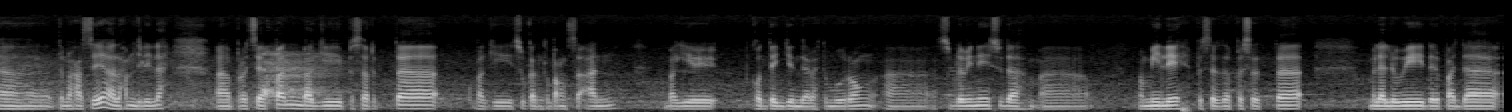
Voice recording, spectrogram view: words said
Uh, terima kasih. Alhamdulillah uh, persiapan bagi peserta bagi sukan kebangsaan bagi kontingen daerah Temburong uh, sebelum ini sudah uh, memilih peserta-peserta melalui daripada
